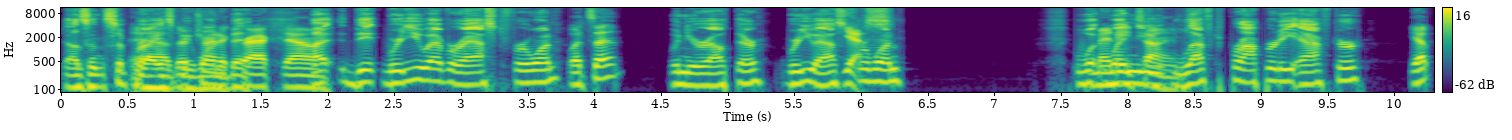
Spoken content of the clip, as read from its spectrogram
doesn't surprise yeah, they're me. They're trying to bit. crack down. Uh, did, were you ever asked for one? What's that? When you were out there, were you asked yes. for one? What, Many when times. you left property after? Yep.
